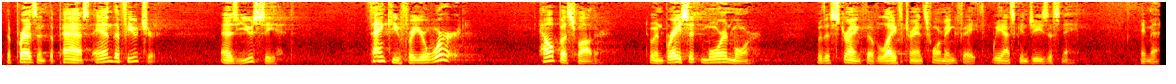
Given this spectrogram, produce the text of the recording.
the present, the past, and the future as you see it. Thank you for your word. Help us, Father, to embrace it more and more with the strength of life transforming faith. We ask in Jesus' name. Amen.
